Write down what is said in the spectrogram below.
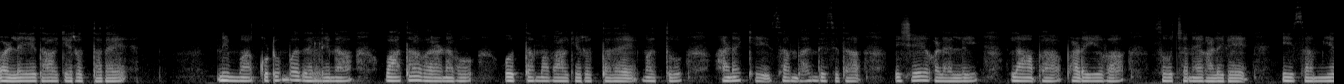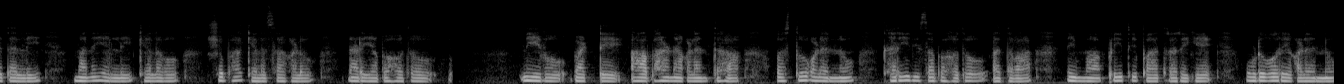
ಒಳ್ಳೆಯದಾಗಿರುತ್ತದೆ. ನಿಮ್ಮ ಕುಟುಂಬದಲ್ಲಿನ ವಾತಾವರಣವು ಉತ್ತಮವಾಗಿರುತ್ತದೆ ಮತ್ತು ಹಣಕ್ಕೆ ಸಂಬಂಧಿಸಿದ ವಿಷಯಗಳಲ್ಲಿ ಲಾಭ ಪಡೆಯುವ ಸೂಚನೆಗಳಿವೆ. ಈ ಸಮಯದಲ್ಲಿ ಮನೆಯಲ್ಲಿ ಕೆಲವು ಶುಭ ಕೆಲಸಗಳು ನಡೆಯಬಹುದು. ನೀವು ಬಟ್ಟೆ, ಆಭರಣಗಳಂತಹ ವಸ್ತುಗಳನ್ನು ಖರೀದಿಸಬಹುದು ಅಥವಾ ನಿಮ್ಮ ಪ್ರೀತಿಪಾತ್ರರಿಗೆ ಉಡುಗೊರೆಗಳನ್ನು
